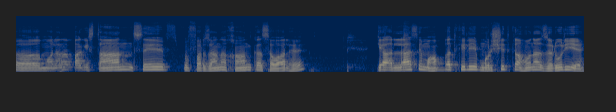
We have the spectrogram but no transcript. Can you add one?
مولانا پاکستان سے فرزانہ خان کا سوال ہے کیا اللہ سے محبت کے لیے مرشد کا ہونا ضروری ہے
